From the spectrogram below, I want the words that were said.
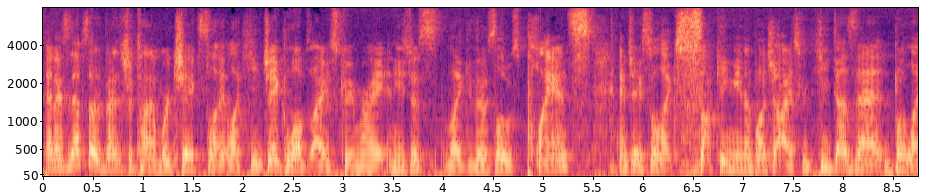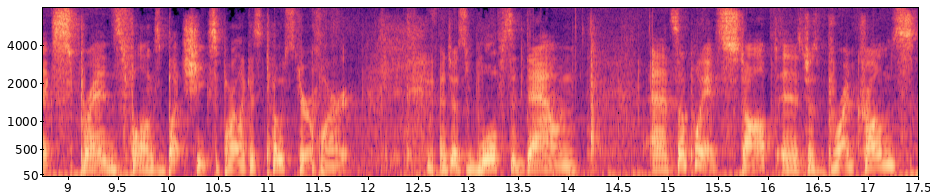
And there's an episode of Adventure Time where Jake's like, like he Jake loves ice cream, right? And he's just like, there's those plants, and Jake's like sucking in a bunch of ice cream. He does that, but like spreads Fonk's butt cheeks apart, like his toaster apart, and just wolfs it down. And at some point it stopped and it's just breadcrumbs.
